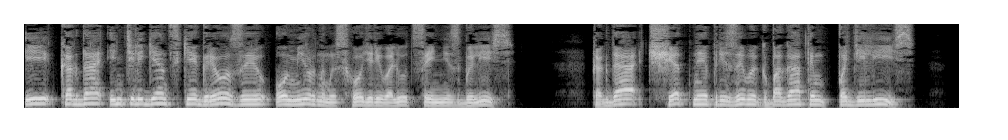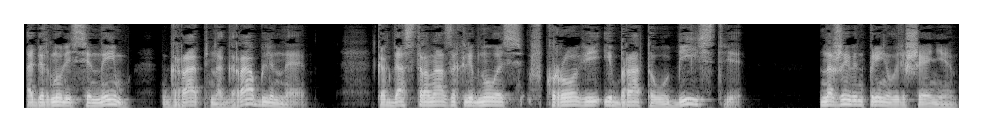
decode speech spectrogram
И когда интеллигентские грезы о мирном исходе революции не сбылись, когда тщетные призывы к богатым поделись, обернулись иным, грабь награбленная, когда страна захлебнулась в крови и братоубийстве, Наживин принял решение.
